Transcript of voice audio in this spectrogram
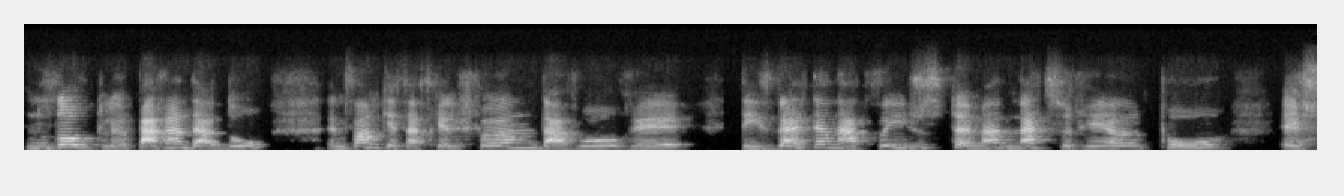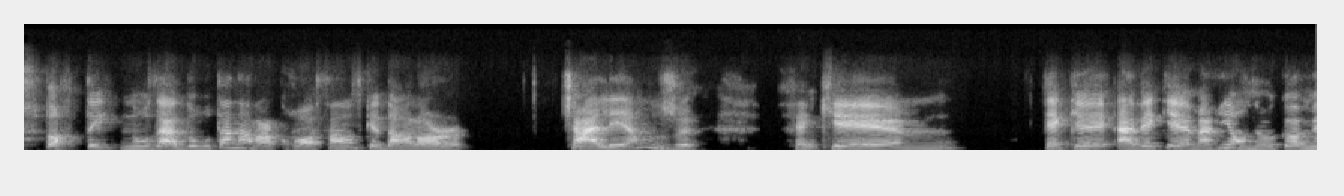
nous autres, là, parents d'ados, il me semble que ça serait le fun d'avoir euh, des alternatives justement naturelles pour euh, supporter nos ados, autant dans leur croissance que dans leur challenge. Fait que, euh, fait que avec Marie, on a comme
